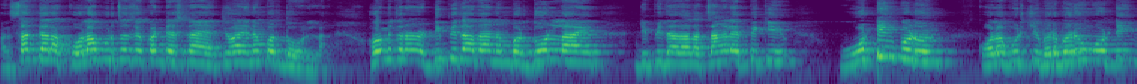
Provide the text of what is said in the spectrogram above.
पण सध्याला कोल्हापूरचा जो कंटेस्टंट आहे तो आहे नंबर दोनला हो मित्रांनो डीपी दादा नंबर दोनला आहेत. डीपी दादाला चांगल्यापैकी वोटिंग पडून कोल्हापूरची भरभरून वोटिंग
